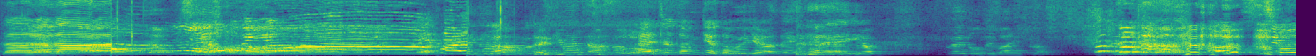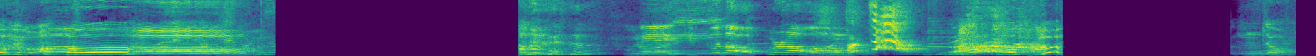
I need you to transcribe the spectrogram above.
따라라. 뭐야? 아좀 넘겨 오히려 내 근데 이렇게 왜 너네 많이 껴? 오. 우리 이쁘다 막 콜라와. 인정.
